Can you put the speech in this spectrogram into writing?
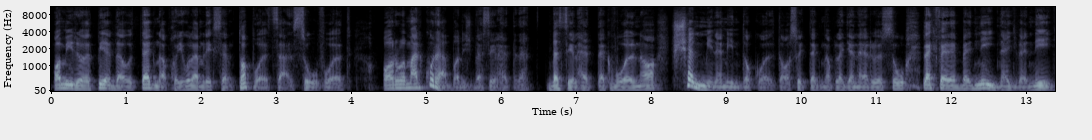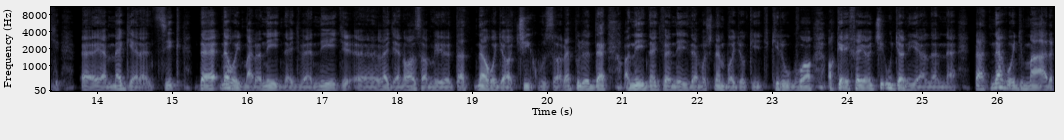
amiről például tegnap, ha jól emlékszem, Tapolcán szó volt, arról már korábban is beszélhetett, beszélhettek volna, semmi nem indokolta az, hogy tegnap legyen erről szó. Legfeljebb egy 444 ilyen megjelent cikk, de nehogy már a 444 legyen az, ami, tehát nehogy a csík húzza a repülőt, de a 444-re most nem vagyok így kirúgva, a Kejfejöncsi ugyanilyen lenne. Tehát nehogy már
